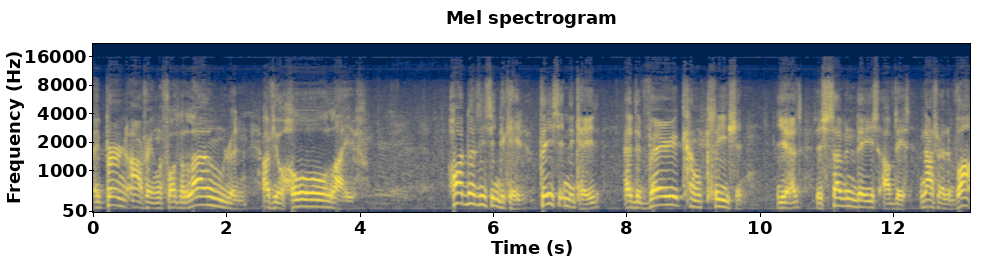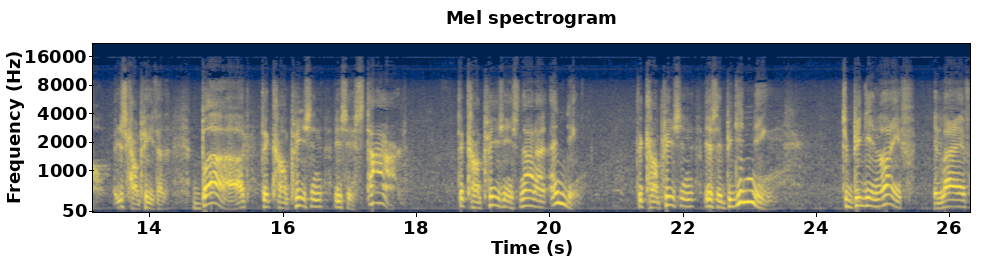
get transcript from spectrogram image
a burnt offering for the long run of your whole life. What does this indicate? This indicates at the very completion, yes, the seven days of this Nazareth vow is completed. But the completion is a start. The completion is not an ending. The completion is a beginning. To begin life, a life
